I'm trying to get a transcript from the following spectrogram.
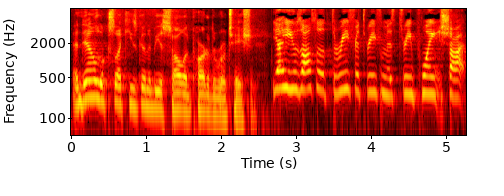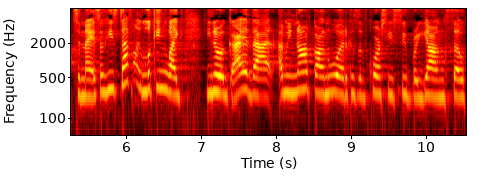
and now looks like he's going to be a solid part of the rotation. Yeah, he was also three for three from his three point shot tonight. So he's definitely looking like, you know, a guy that, I mean, knock on wood, because of course he's super young. So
